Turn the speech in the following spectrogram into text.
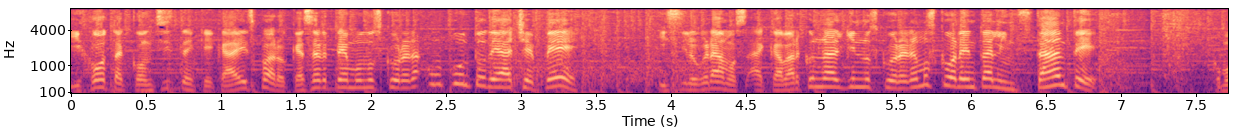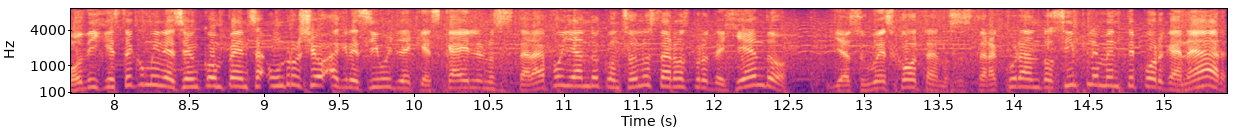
Y J consiste en que cada disparo que acertemos nos curará un punto de HP. Y si logramos acabar con alguien nos curaremos 40 al instante. Como dije, esta combinación compensa un rusheo agresivo ya que Skyler nos estará apoyando con solo estarnos protegiendo. Y a su vez J nos estará curando simplemente por ganar.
